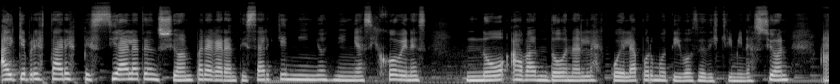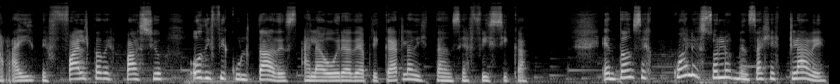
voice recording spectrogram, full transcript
hay que prestar especial atención para garantizar que niños, niñas y jóvenes no abandonan la escuela por motivos de discriminación a raíz de falta de espacio o dificultades a la hora de aplicar la distancia física. Entonces, ¿cuáles son los mensajes clave?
